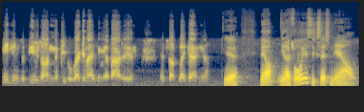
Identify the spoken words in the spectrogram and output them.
millions of views on and people recognizing me about it and, and stuff like that, you know. yeah. Now you know for all your success now,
